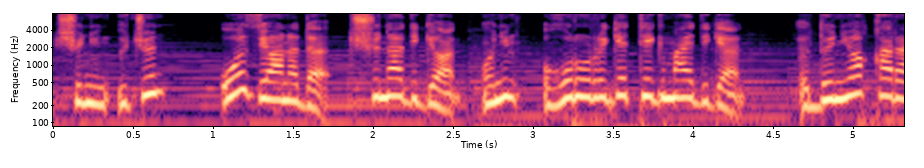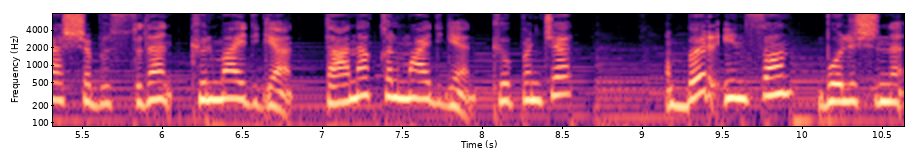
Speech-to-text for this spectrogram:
Shuning uchun o'z yonida tushunadigan uning g'ururiga tegmaydigan dunyoqarashi ustidan kulmaydigan ta'na qilmaydigan ko'pincha bir inson bo'lishini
